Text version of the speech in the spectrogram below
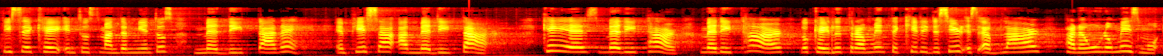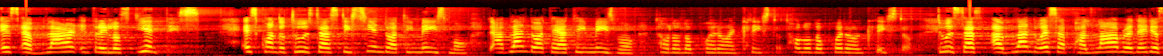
Dice que en tus mandamientos meditaré. Empieza a meditar. ¿Qué es meditar? Meditar lo que literalmente quiere decir es hablar para uno mismo, es hablar entre los dientes. Es cuando tú estás diciendo a ti mismo, hablando a ti mismo, todo lo puedo en Cristo, todo lo puedo en Cristo. Tú estás hablando esa palabra de Dios,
